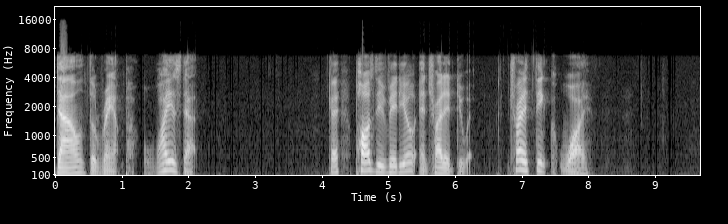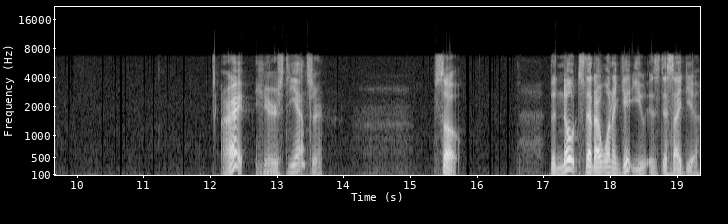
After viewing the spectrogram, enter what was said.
down the ramp? Why is that? Okay, pause the video and try to do it. Try to think why. All right, here's the answer. So, the notes that I want to get you is this idea.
